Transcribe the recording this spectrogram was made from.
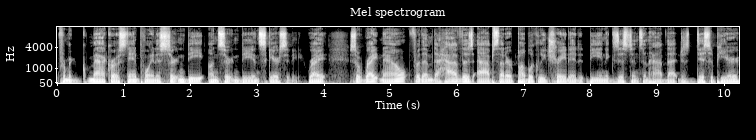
from a macro standpoint is certainty uncertainty and scarcity right? So right now for them to have those apps that are publicly traded be in existence and have that just disappear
